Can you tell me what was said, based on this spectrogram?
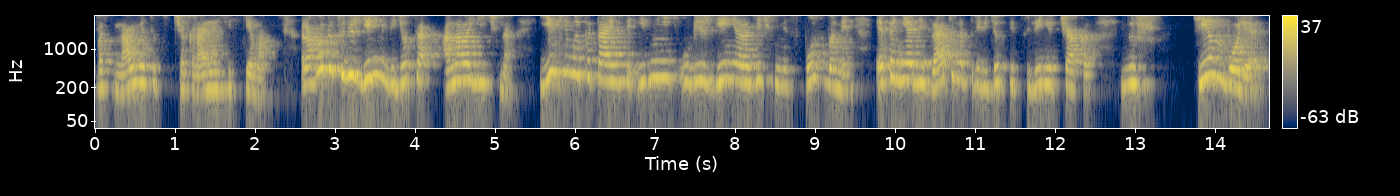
восстанавливается чакральная система. Работа с убеждениями ведется аналогично – если мы пытаемся изменить убеждения различными способами, это не обязательно приведет к исцелению чакр, уж тем более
